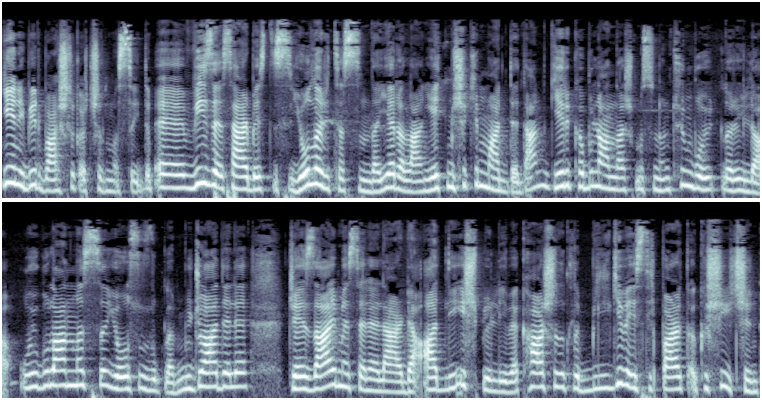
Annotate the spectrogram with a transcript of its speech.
yeni bir başlık açılmasıydı. E, vize serbestisi yol haritasında yer alan 72 maddeden geri kabul anlaşmasının tüm boyutlarıyla uygulanması, yolsuzlukla mücadele, cezai meselelerde adli işbirliği ve karşılıklı bilgi ve istihbarat akışı için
